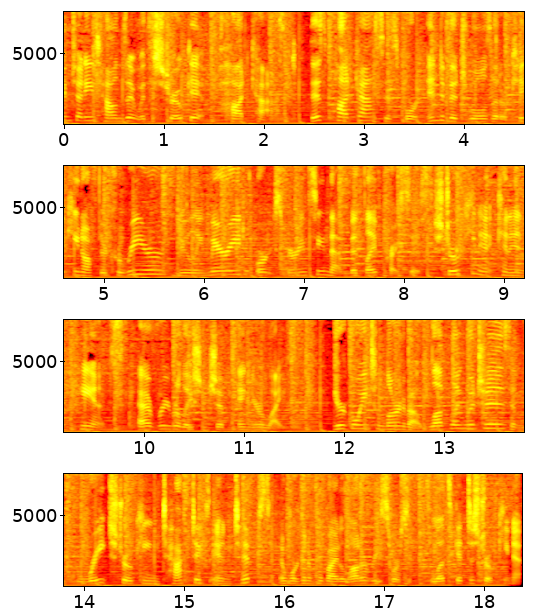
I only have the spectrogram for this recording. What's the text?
I'm Jenny Townsend with the Stroke It podcast. This podcast is for individuals that are kicking off their career, newly married, or experiencing that midlife crisis. Stroking It can enhance every relationship in your life. You're going to learn about love languages and great stroking tactics and tips, and we're going to provide a lot of resources. So let's get to stroking it.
